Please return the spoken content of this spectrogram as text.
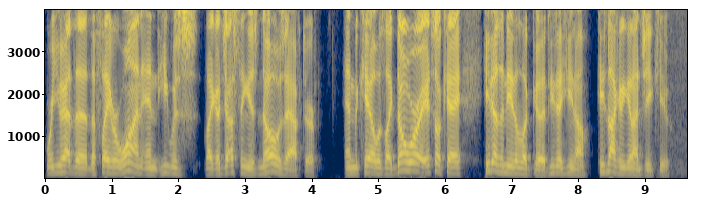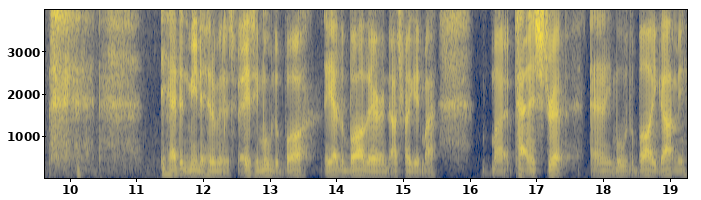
where you had the the flagrant one and he was like adjusting his nose after, and McHale was like, "Don't worry, it's okay. He doesn't need to look good. He you know he's not gonna get on GQ." Yeah, I didn't mean to hit him in his face. He moved the ball. He had the ball there, and I was trying to get my my patented strip, and he moved the ball. He got me.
